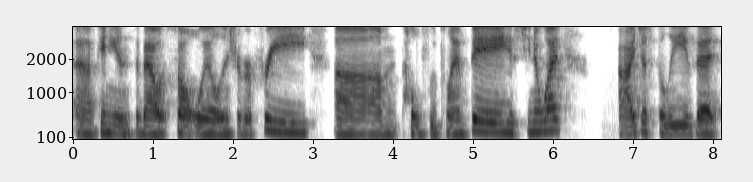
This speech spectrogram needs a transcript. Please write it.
uh, opinions about salt, oil, and sugar free, um, whole food, plant based. You know what? I just believe that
